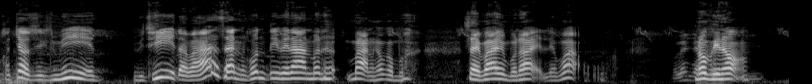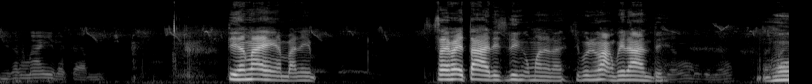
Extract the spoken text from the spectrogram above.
เขาเจ้าสิมีวิธีแต่ว่าสั่นคนตีเพดานบ้านบ้านเขากับใส่ไฟบ่ได้แล้วว่าโน่พี่น้องตีทั้งในละกันตีทางในบ้านนี้ ใส่ไฟตายดิสดึงออกมาอะไรสิบนว่างเพดานติยังบ่เป็นยังโง่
